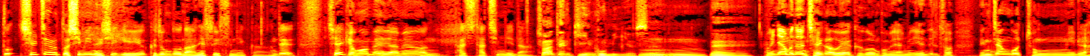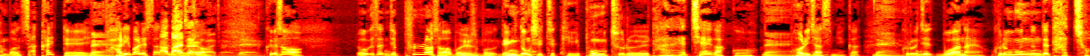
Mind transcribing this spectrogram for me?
또 실제로 또 시민 의식이 그 정도는 아닐 수 있으니까. 근데 제 경험에 의하면 다시 다칩니다. 저한테는 긴 고민이었어요. 음, 음. 네. 왜냐면은 제가 왜 그걸 고민하냐면 예를 들어서 냉장고 정리를 한번 싹 할 때 네. 바리바리 싸는 아 맞아요, 거죠. 맞아요. 네. 그래서 여기서 이제 풀러서 뭐 예를 들어서 뭐 냉동실 특히 봉투를 다 해체해 갖고 네. 버리지 않습니까? 네. 그리고 이제 모아놔요. 그러고 있는데 다쳐.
